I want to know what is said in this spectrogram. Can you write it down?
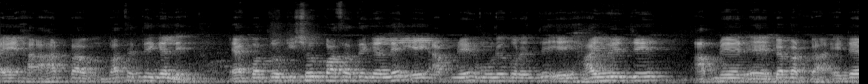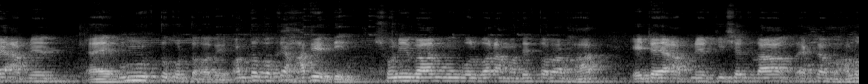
এই হাটটা বাঁচাতে গেলে একমাত্র কৃষক বাঁচাতে গেলে এই আপনি মনে করেন যে এই হাইওয়ে যে আপনার ব্যাপারটা এটা আপনার উন্মুক্ত করতে হবে। অন্তপক্ষে হাটের দিন শনিবার মঙ্গলবার আমাদের তরার হাট এটা আপনার কৃষকরা একটা ভালো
